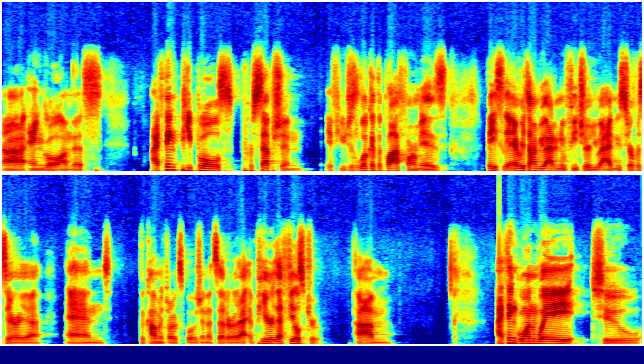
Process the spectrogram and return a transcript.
uh, angle on this. I think people's perception, if you just look at the platform, is basically every time you add a new feature, you add new surface area and the combinatorial explosion, et cetera. That appear that feels true. Um, I think one way to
